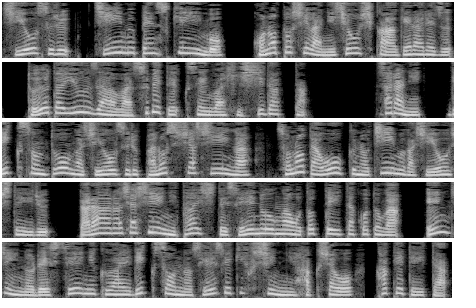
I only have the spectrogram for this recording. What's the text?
使用するチームペンスキーもこの年は2勝しか挙げられずトヨタユーザーはすべて苦戦は必死だった。さらに、ディクソン等が使用するパノスシャシーが、その他多くのチームが使用しているダラーラシャシーに対して性能が劣っていたことが、エンジンの劣勢に加えディクソンの成績不振に拍車をかけていた。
